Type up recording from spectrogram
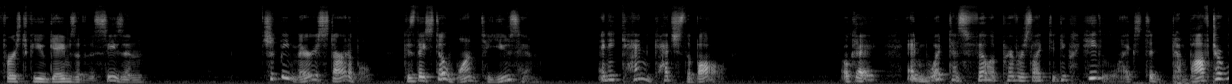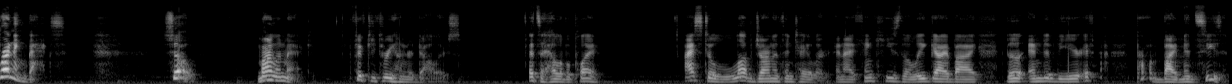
first few games of the season, should be very startable because they still want to use him. And he can catch the ball. Okay? And what does Philip Rivers like to do? He likes to dump off to running backs. So, Marlon Mack, $5,300. That's a hell of a play. I still love Jonathan Taylor, and I think he's the lead guy by the end of the year, if not, probably by midseason.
